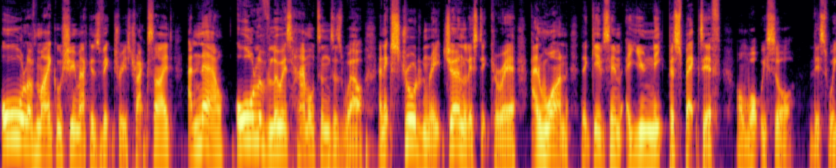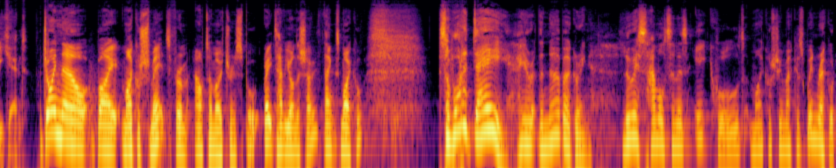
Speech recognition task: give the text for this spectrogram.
all of Michael Schumacher's victories trackside and now all of Lewis Hamilton's as well. An extraordinary journalistic career and one that gives him a unique perspective on what we saw this weekend. Joined now by Michael Schmidt from Auto Motor and Sport. Great to have you on the show. Thanks, Michael. So, what a day here at the Nürburgring. Lewis Hamilton has equalled Michael Schumacher's win record.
